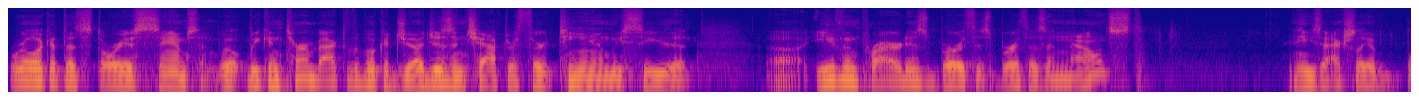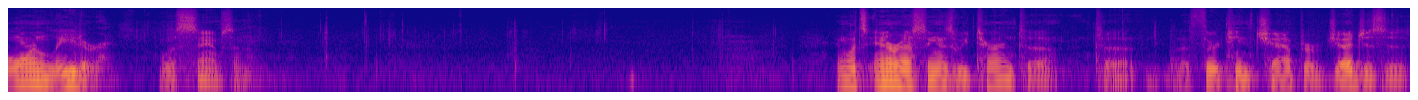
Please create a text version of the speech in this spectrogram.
We're going to look at the story of Samson. We'll, we can turn back to the book of Judges in chapter 13, and we see that uh, even prior to his birth, his birth is announced, and he's actually a born leader with Samson. And what's interesting as we turn to, to the 13th chapter of Judges is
